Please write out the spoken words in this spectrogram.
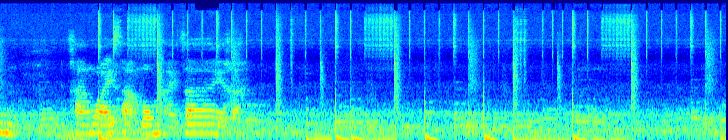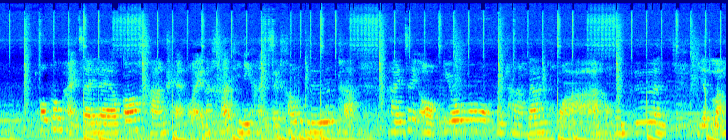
น ค้างไว้สามลมหายใจค่ะ พบลมหายใจแล้วก็ค้างแขนไว้นะคะ ทีนี้หายใจเข้าลึกค่ะ หายใจออกโยกไปทางด้านขวาของเพื่อนๆเหยียดหลัง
